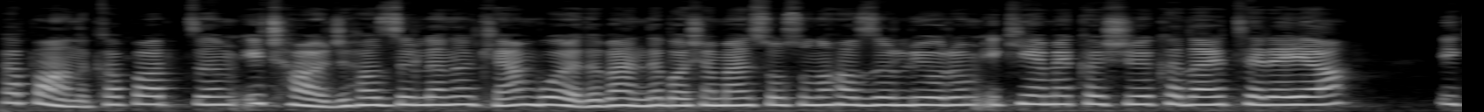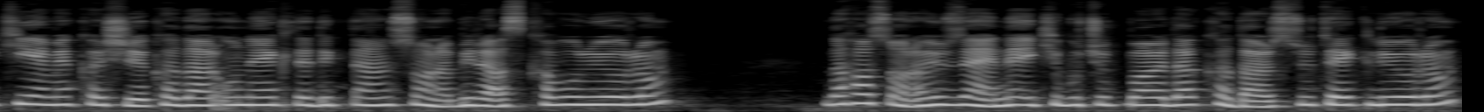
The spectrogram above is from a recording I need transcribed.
Kapağını kapattım. İç harcı hazırlanırken bu arada ben de başamel sosunu hazırlıyorum. 2 yemek kaşığı kadar tereyağı, 2 yemek kaşığı kadar unu ekledikten sonra biraz kavuruyorum. Daha sonra üzerine 2,5 bardak kadar süt ekliyorum.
